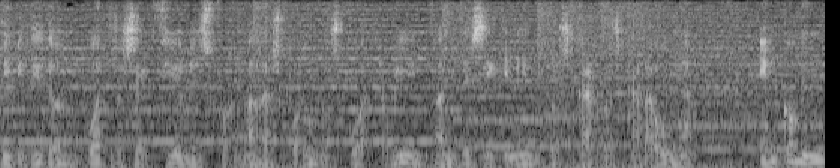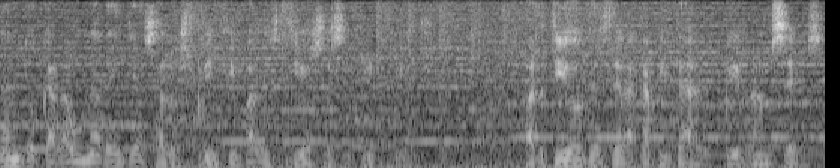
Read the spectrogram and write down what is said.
dividido en cuatro secciones formadas por unos 4.000 infantes y 500 carros cada una, encomendando cada una de ellas a los principales dioses egipcios. Partió desde la capital, Pir-Ramsés,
